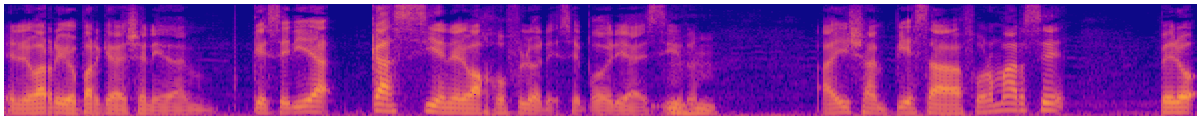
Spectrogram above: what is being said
en el barrio de Parque Avellaneda, que sería casi en el Bajo Flores, se podría decir. Ahí ya empieza a formarse, pero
